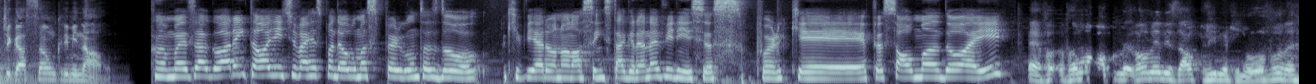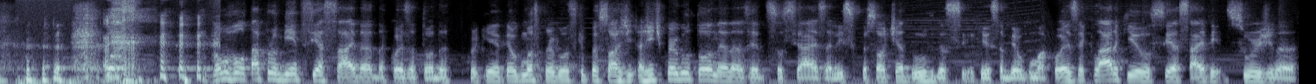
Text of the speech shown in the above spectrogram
Investigação criminal. Mas agora então a gente vai responder algumas perguntas do que vieram no nosso Instagram, né, Vinícius? Porque o pessoal mandou aí. É, vamos, vamos amenizar o clima de novo, né? vamos voltar para o ambiente CSI da, da, coisa toda, porque tem algumas perguntas que o pessoal a gente, a gente, perguntou, né, nas redes sociais ali se o pessoal tinha dúvidas, se queria saber alguma coisa. É claro que o CSI surge na,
